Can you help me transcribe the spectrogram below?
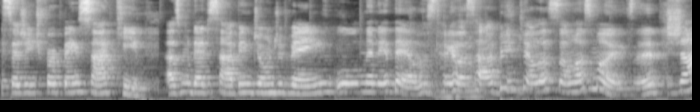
Se a gente for pensar que as mulheres sabem de onde vem o nenê delas, né? elas sabem que elas são as mães, né? Já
